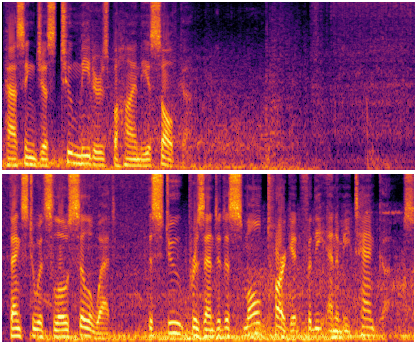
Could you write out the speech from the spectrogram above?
passing just two meters behind the assault gun. Thanks to its low silhouette, the Stug presented a small target for the enemy tank gunners.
